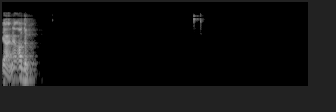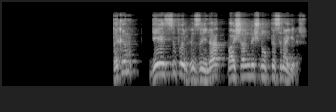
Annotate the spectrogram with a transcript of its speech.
yani adım. Takım G0 hızıyla başlangıç noktasına gelir.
